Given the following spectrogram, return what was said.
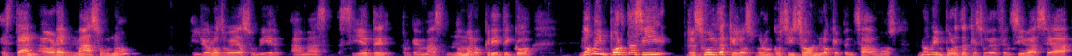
están ahora en más uno y yo los voy a subir a más siete, porque además número crítico. No me importa si resulta que los Broncos sí son lo que pensábamos, no me importa que su defensiva sea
